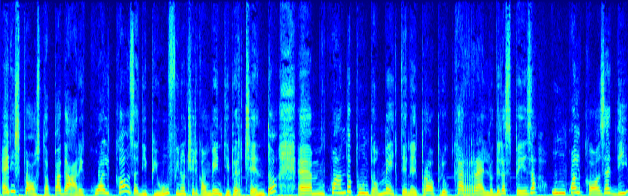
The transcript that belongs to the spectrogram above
è disposto a pagare qualcosa di più, fino a circa un 20%, ehm, quando appunto mette nel proprio carrello della spesa un qualcosa di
